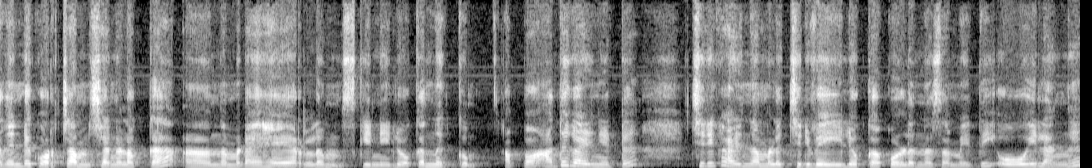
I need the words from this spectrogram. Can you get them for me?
അതിന്റെ കുറച്ച് അംശങ്ങളൊക്കെ നമ്മുടെ ഹെയറിലും സ്കിന്നിലും ഒക്കെ നിൽക്കും. അപ്പോൾ അത് കഴിഞ്ഞിട്ട് ഇച്ചിരി കഴിഞ്ഞ് നമ്മൾ ഇച്ചിരി വെയിലൊക്കെ കൊള്ളുന്ന സമയത്ത് ഈ ഓയിൽ അങ്ങ്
